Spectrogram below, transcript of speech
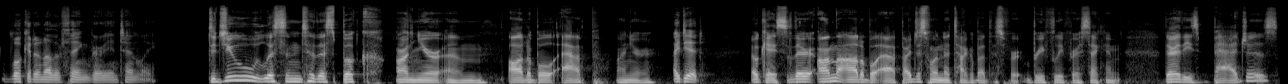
look at another thing very intently. Did you listen to this book on your um, Audible app on your I did. Okay, so they're on the Audible app. I just wanted to talk about this for briefly for a second. There are these badges,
